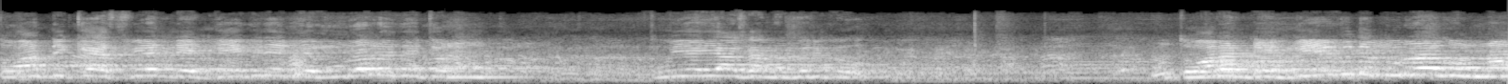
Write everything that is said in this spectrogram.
তোমার দিকে এসপিআর ডেট দিয়ে দিয়ে বুড়া লই দিত তুই এই আসা না করিকো তোমার ডেট দিয়ে দিয়ে বুড়া গুণ না।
